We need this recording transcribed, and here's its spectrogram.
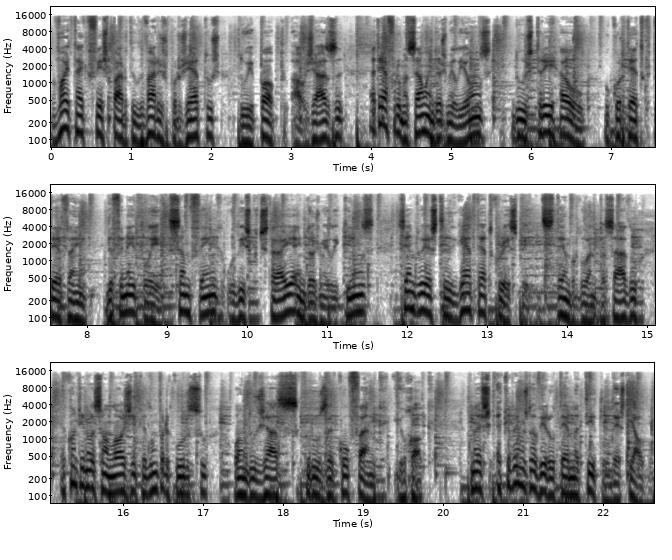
Wojtek fez parte de vários projetos, do hip-hop ao jazz, até a formação em 2011 dos Three Ho, o quarteto que teve em Definitely Something, o disco de estreia, em 2015, sendo este Get That Crispy, de setembro do ano passado, a continuação lógica de um percurso onde o jazz se cruza com o funk e o rock. Mas acabemos de ouvir o tema título deste álbum.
